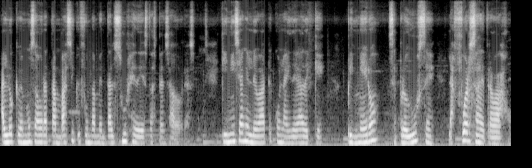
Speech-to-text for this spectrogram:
Algo que vemos ahora tan básico y fundamental surge de estas pensadoras, que inician el debate con la idea de que primero se produce la fuerza de trabajo,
